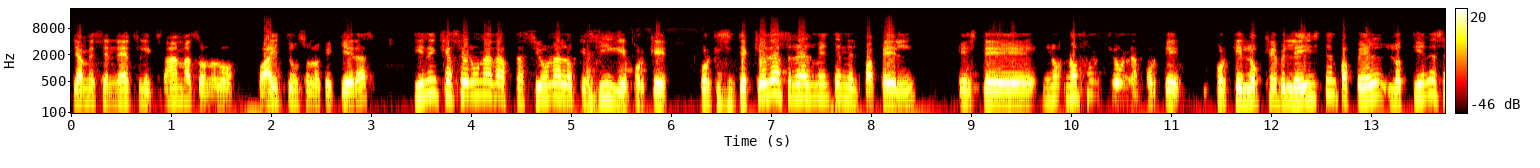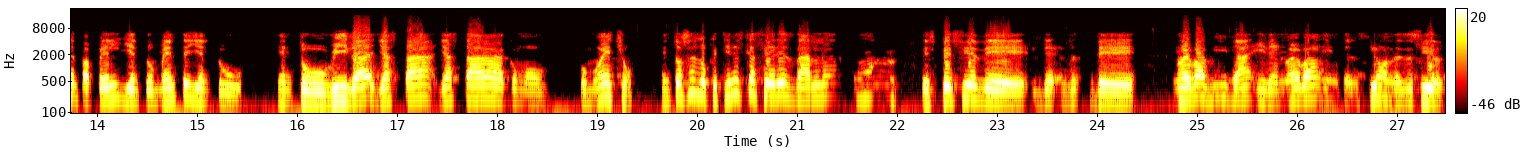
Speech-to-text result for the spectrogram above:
llámese Netflix, Amazon o lo o iTunes o lo que quieras, tienen que hacer una adaptación a lo que sigue, porque, porque si te quedas realmente en el papel, este, no, no funciona, porque, porque lo que leíste en papel, lo tienes en papel y en tu mente y en tu, en tu vida ya está, ya está como, como hecho. Entonces lo que tienes que hacer es darle una especie de, de, de nueva vida y de nueva intención, es decir,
